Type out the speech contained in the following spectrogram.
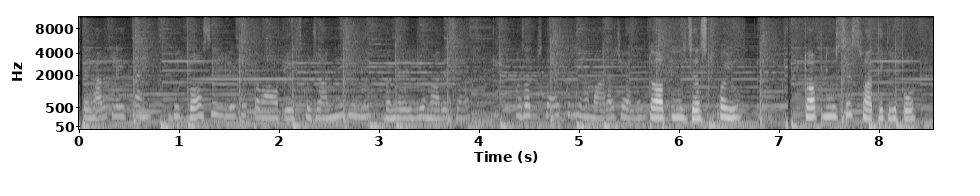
फ़िलहाल के लिए इतना ही। बिग बॉस से रिलेटेड तमाम अपडेट्स को जानने के लिए बने रहिए हमारे साथ। और सब्सक्राइब करिए हमारा channel top news just for you top news से Swatik report.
